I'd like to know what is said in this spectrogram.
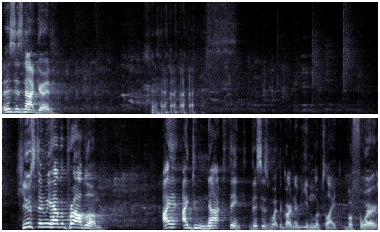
this is not good. Houston, we have a problem. I, I do not think this is what the Garden of Eden looked like before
